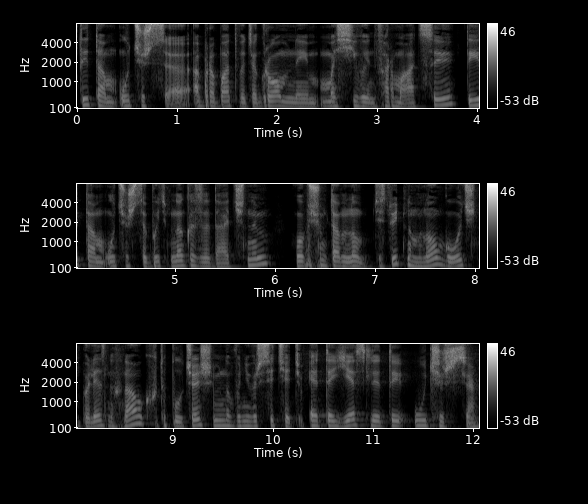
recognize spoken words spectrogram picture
ты там учишься обрабатывать огромные массивы информации, ты там учишься быть многозадачным, в общем, там ну, действительно много очень полезных навыков ты получаешь именно в университете. Это если ты учишься.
